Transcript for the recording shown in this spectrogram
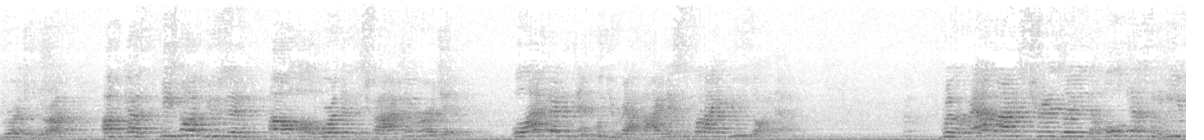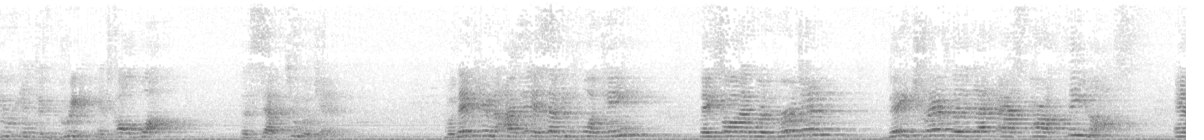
virgin birth. uh, because he's not using uh, a word that describes a virgin. Well, I beg to differ with you, Rabbi. This is what I used on them. When the rabbis translated the Old Testament Hebrew into Greek, it's called what? The Septuagint. When they came to Isaiah 7:14, they saw that word virgin, they translated that as parthenos. And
